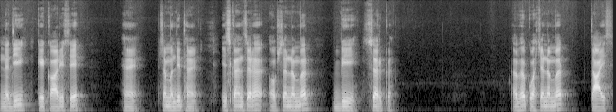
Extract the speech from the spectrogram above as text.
नदी के कार्य से हैं, संबंधित हैं? इसका आंसर है ऑप्शन नंबर बी सर्क। अब है क्वेश्चन नंबर ताइस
